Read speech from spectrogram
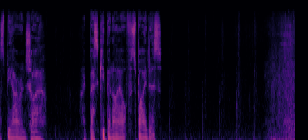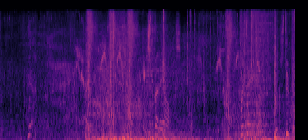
Must be Aranshire. I'd best keep an eye out for spiders. Expelliarmus. Stupid.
